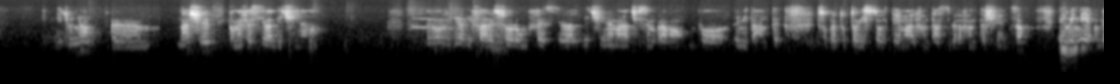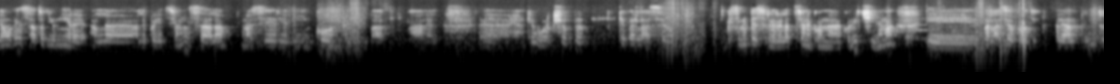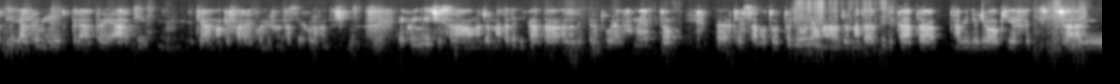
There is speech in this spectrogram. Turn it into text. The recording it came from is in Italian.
di giugno, eh, nasce come festival di cinema. Però l'idea di fare solo un festival di cinema ci sembrava un po' limitante, soprattutto visto il tema del fantastico e la fantascienza. E mm-hmm. quindi abbiamo pensato di unire al, alle proiezioni in sala una serie di incontri, di dibattiti, panel eh, e anche workshop che parlassero che si mettessero in relazione con, con il cinema e parlassero però di, altre, di tutti gli altri media, tutte le altre arti che hanno a che fare con il fantastico e con la fantascienza. E quindi ci sarà una giornata dedicata alla letteratura e al fumetto, eh, che è sabato 8 giugno, una giornata dedicata a videogiochi, effetti speciali,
